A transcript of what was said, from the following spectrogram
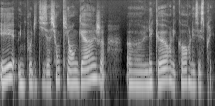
et une politisation qui engage les cœurs, les corps, les esprits.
